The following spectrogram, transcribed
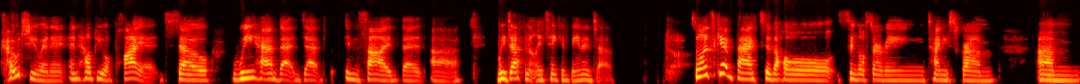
coach you in it and help you apply it. So we have that depth inside that uh, we definitely take advantage of. So let's get back to the whole single serving tiny scrum. Mm-hmm. Um,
